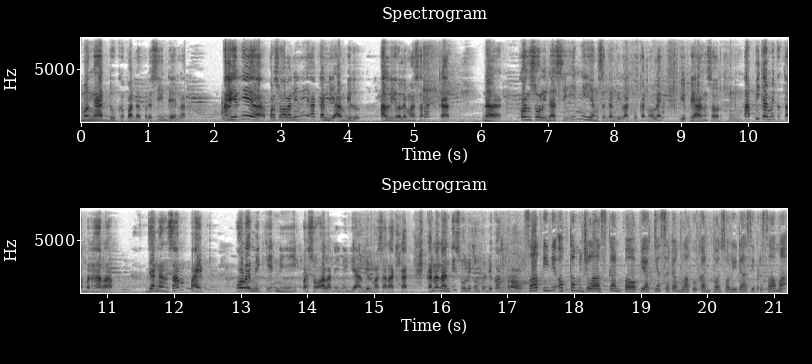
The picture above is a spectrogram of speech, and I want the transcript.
mengadu kepada presiden, akhirnya ya persoalan ini akan diambil alih oleh masyarakat Nah, konsolidasi ini yang sedang dilakukan oleh GP Ansor. Hmm. Tapi kami tetap berharap jangan sampai polemik ini, persoalan ini diambil masyarakat karena nanti sulit untuk dikontrol. Saat ini Okta menjelaskan bahwa pihaknya sedang melakukan konsolidasi bersama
